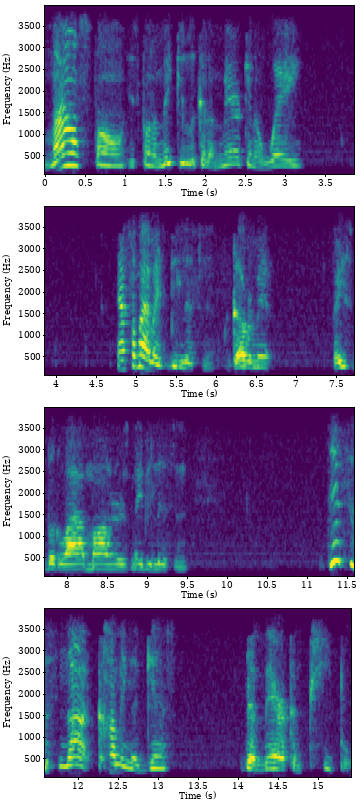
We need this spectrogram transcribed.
Milestone is going to make you look at America in a way. Now, somebody might be listening. Government, Facebook Live monitors may be listening. This is not coming against the American people.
